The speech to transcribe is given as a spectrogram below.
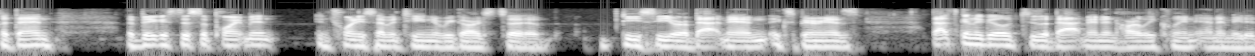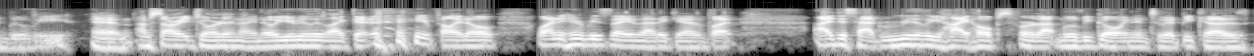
But then the biggest disappointment in 2017 in regards to DC or a Batman experience that's going to go to the Batman and Harley Quinn animated movie. And I'm sorry, Jordan, I know you really liked it. you probably don't want to hear me say that again, but I just had really high hopes for that movie going into it because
